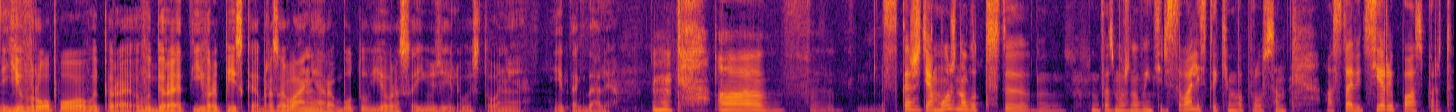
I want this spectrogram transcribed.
Европу, выбирает, выбирает европейское образование, работу в Евросоюзе или в Эстонии и так далее. Мгм. А, скажите, а можно вот, э, возможно, вы интересовались таким вопросом, оставить серый паспорт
